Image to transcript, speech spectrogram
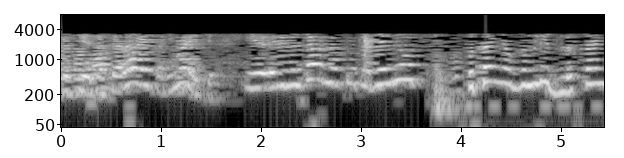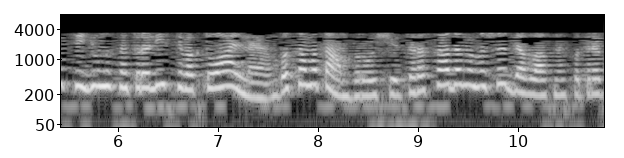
какие-то сараи, понимаете? И элементарно кто-то займет, Питання землі для станції юних натуралістів актуальне, бо саме там вирощується розсада не лише для власних потреб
